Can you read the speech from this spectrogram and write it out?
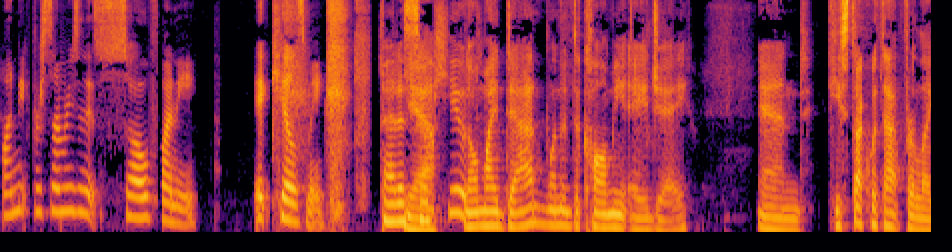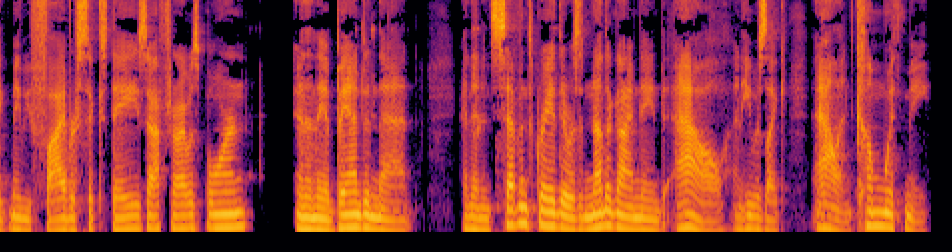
funny for some reason it's so funny. It kills me. That is so cute. No, my dad wanted to call me AJ, and he stuck with that for like maybe five or six days after I was born, and then they abandoned that. And then in seventh grade, there was another guy named Al, and he was like, "Alan, come with me.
